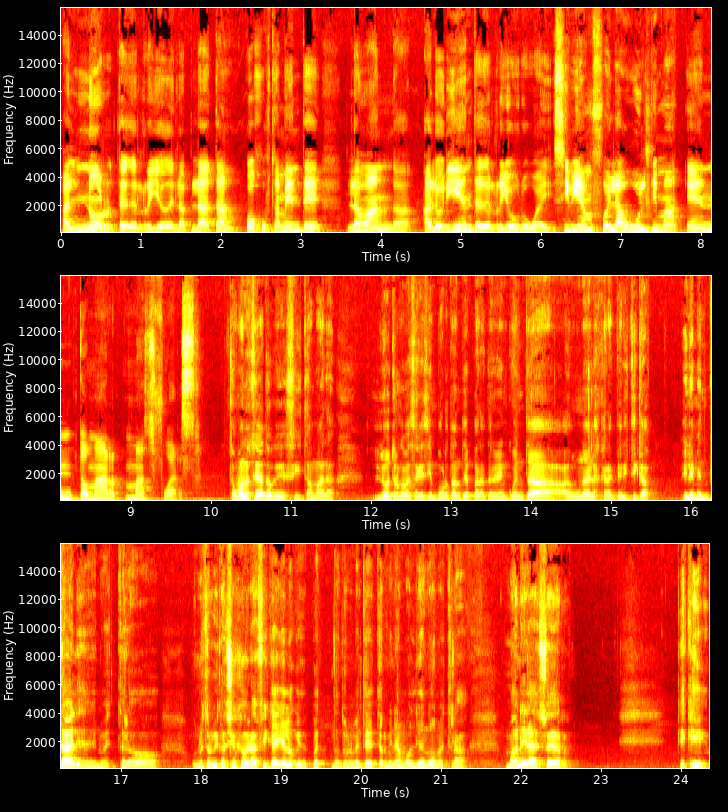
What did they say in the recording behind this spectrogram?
al norte del río de la Plata o justamente la banda al oriente del río Uruguay, si bien fue la última en tomar más fuerza. Tomando este dato que decís, Tamara, lo otro que me parece que es importante para tener en cuenta algunas de las características elementales de nuestra, nuestra ubicación geográfica y algo que después naturalmente termina moldeando nuestra manera de ser, es que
